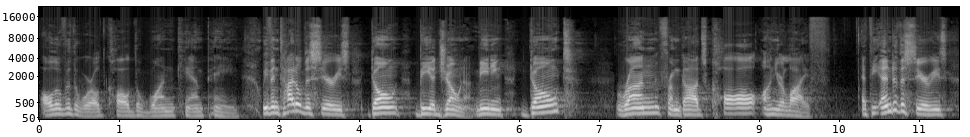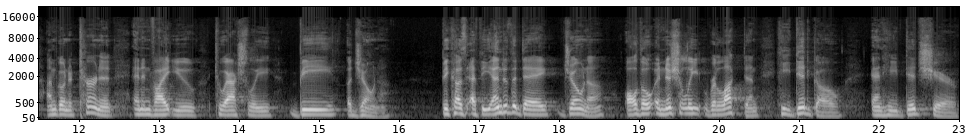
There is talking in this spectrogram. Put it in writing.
all over the world called the One Campaign. We've entitled this series, Don't Be a Jonah, meaning don't run from God's call on your life. At the end of the series, I'm going to turn it and invite you to actually be a Jonah. Because at the end of the day, Jonah, although initially reluctant, he did go and he did share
